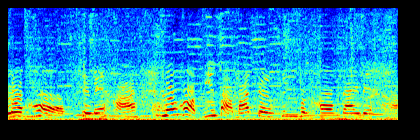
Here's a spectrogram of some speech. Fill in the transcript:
โรคหอบใช่ไหมคะโรคหอบนี่สามารถเจอขึ้นบนคอกได้ไหมคะ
